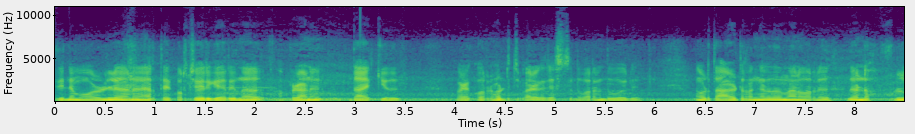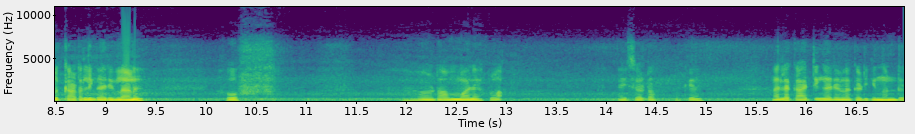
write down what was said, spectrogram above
ഇതിന്റെ മുകളിലാണ് നേരത്തെ കുറച്ച് പേര് കയറിയിരുന്നത് അപ്പോഴാണ് ഇതാക്കിയത്. വഴക്കുറഞ്ഞോട്ട് വഴക്ക് ജസ്റ്റ് എന്ന് പറഞ്ഞതുപോലെ അങ്ങോട്ട് താഴോട്ട് ഇറങ്ങരുതെന്നാണ് പറഞ്ഞത്. ഇത് കണ്ടോ? ഫുള്ള് കടലും കാര്യങ്ങളാണ്. ഓഫ് അവിടെ അമ്മാനെ കൊള്ളാം. നൈസ് കേട്ടോ. ഓക്കെ നല്ല കാറ്റും കാര്യങ്ങളൊക്കെ അടിക്കുന്നുണ്ട്.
